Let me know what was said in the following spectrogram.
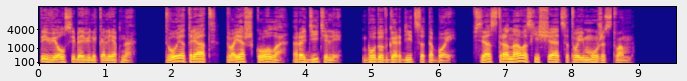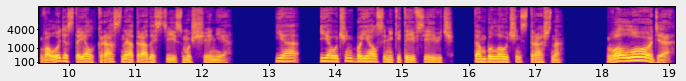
Ты вел себя великолепно. Твой отряд, твоя школа, родители будут гордиться тобой. Вся страна восхищается твоим мужеством». Володя стоял красный от радости и смущения. «Я... я очень боялся, Никита Евсеевич. Там было очень страшно». «Володя!»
